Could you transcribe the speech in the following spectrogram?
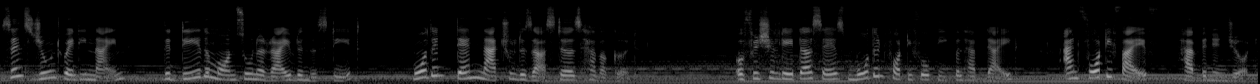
Since June 29, the day the monsoon arrived in the state, more than 10 natural disasters have occurred. Official data says more than 44 people have died and 45 have been injured.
